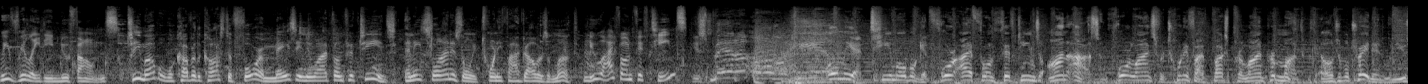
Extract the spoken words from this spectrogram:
We really need new phones. T-Mobile will cover the cost of four amazing new iPhone 15s, and each line is only $25 a month. New iPhone 15s? Only at T-Mobile get four iPhone 15s on us and four lines for 25 bucks per line per month with eligible trade-in when you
